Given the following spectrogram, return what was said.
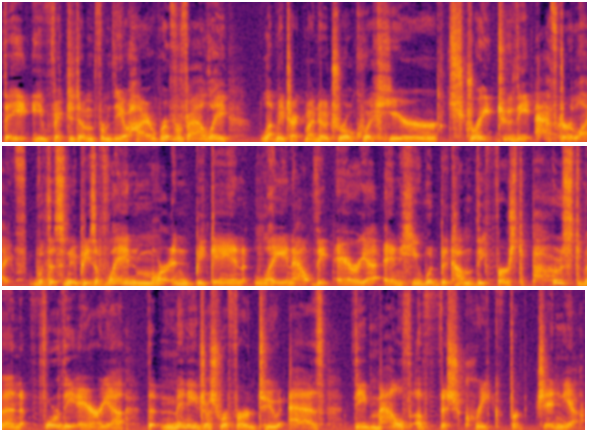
they evicted him from the Ohio River Valley. Let me check my notes real quick here. Straight to the afterlife. With this new piece of land, Martin began laying out the area and he would become the first postman for the area that many just referred to as the mouth of Fish Creek, Virginia.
